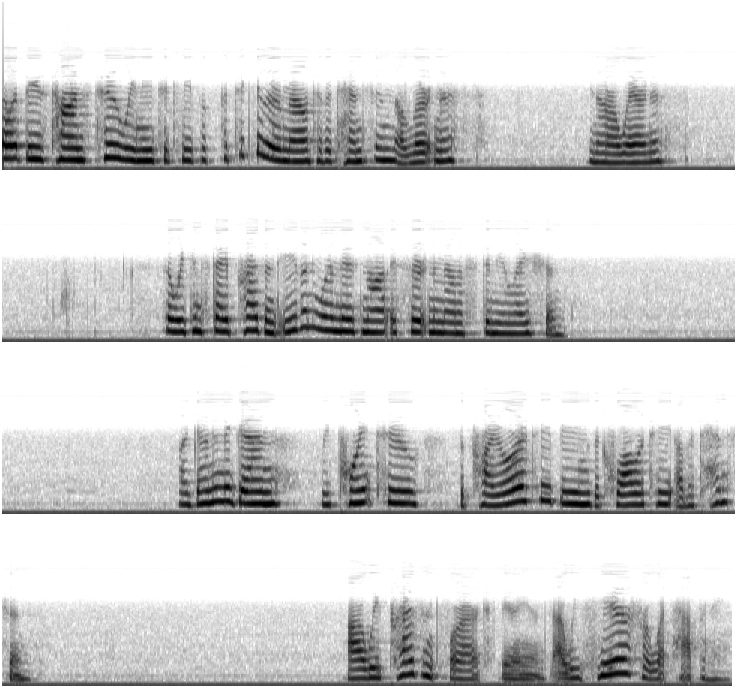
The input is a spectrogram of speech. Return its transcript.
So at these times too, we need to keep a particular amount of attention, alertness in our awareness so we can stay present even when there's not a certain amount of stimulation. Again and again, we point to the priority being the quality of attention. Are we present for our experience? Are we here for what's happening?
